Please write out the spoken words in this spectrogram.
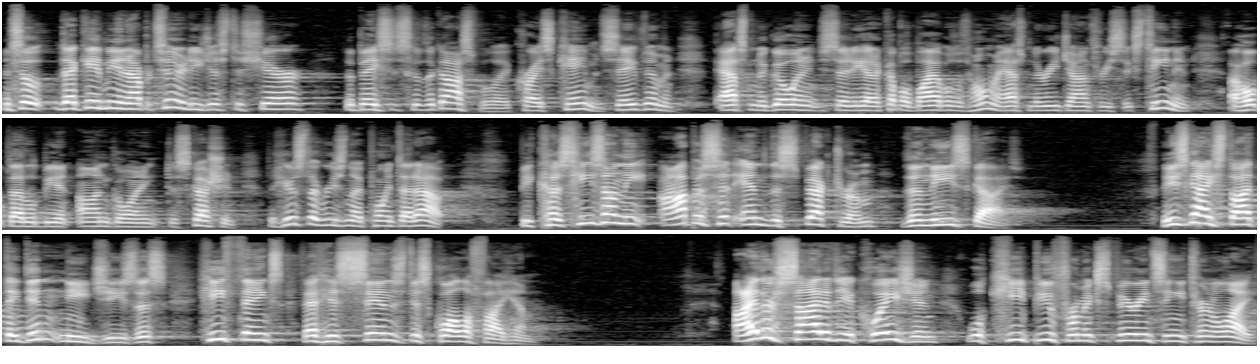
And so that gave me an opportunity just to share the basics of the gospel. That Christ came and saved him and asked him to go and he said he had a couple of Bibles at home. I asked him to read John 3.16, and I hope that'll be an ongoing discussion. But here's the reason I point that out. Because he's on the opposite end of the spectrum than these guys. These guys thought they didn't need Jesus. He thinks that his sins disqualify him. Either side of the equation will keep you from experiencing eternal life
